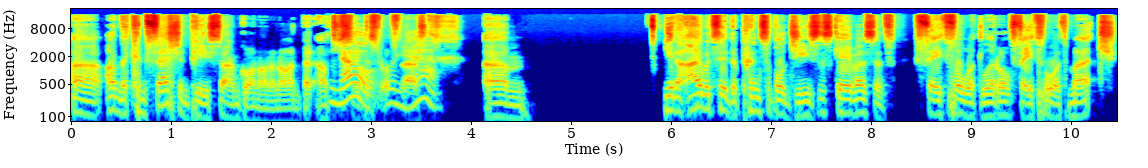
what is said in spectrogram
Uh, on the confession piece, so I'm going on and on, but I'll just no. say this real fast. Yeah. Um, you know, I would say the principle Jesus gave us of faithful with little, faithful with much.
